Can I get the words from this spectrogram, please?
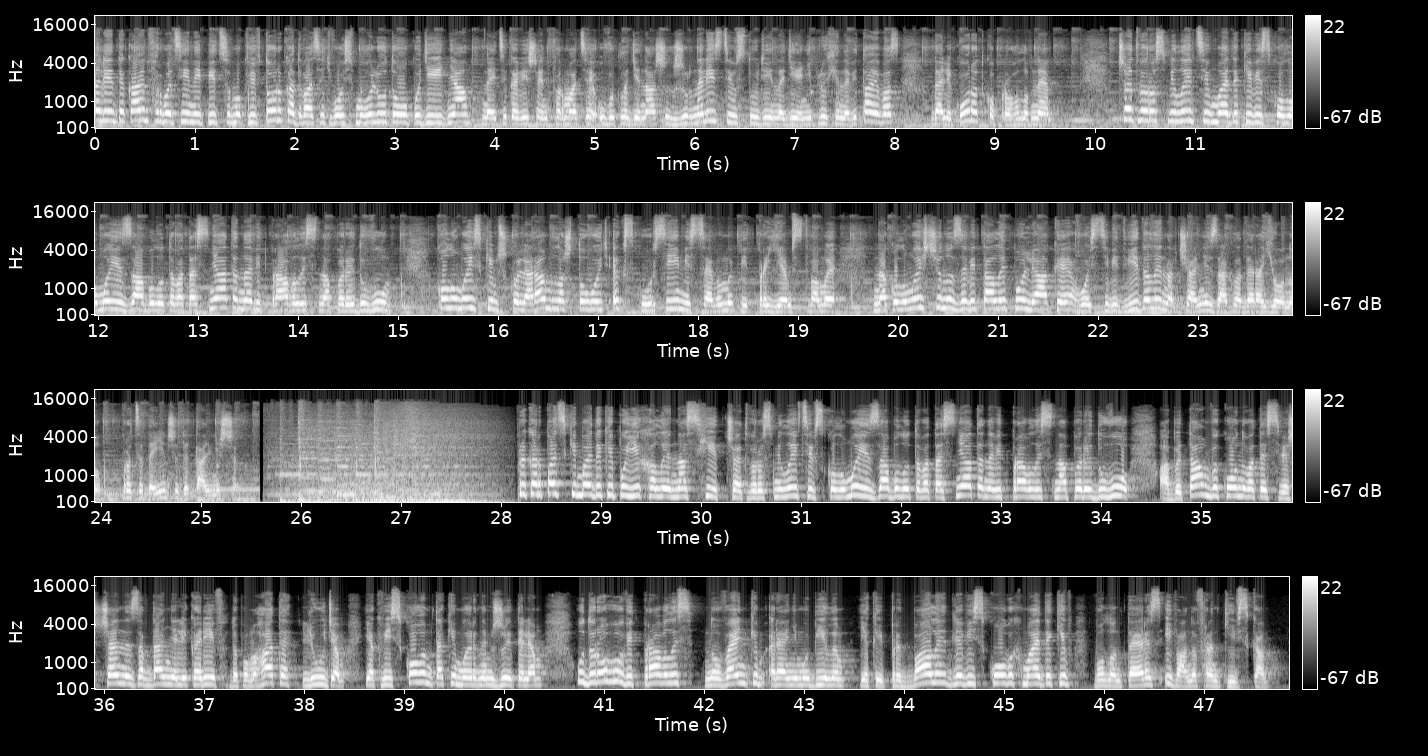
На телеканалі НТК інформаційний підсумок вівторка, 28 лютого. Події дня. Найцікавіша інформація у викладі наших журналістів. Студії Надія Ніплюхіна вітаю вас. Далі коротко про головне. Четверо сміливців, медиків із Коломиї, Заболотова та Снятина відправились на передову. Коломийським школярам влаштовують екскурсії місцевими підприємствами. На Коломийщину завітали поляки. Гості відвідали навчальні заклади району. Про це та інше детальніше. Прикарпатські медики поїхали на схід. Четверо сміливців з Коломиї, Заболотова та Снятина відправились на передову, аби там виконувати священне завдання лікарів допомагати людям, як військовим, так і мирним жителям. У дорогу відправились новеньким реанімобілем, який придбали для військових медиків волонтери з Івано-Франківська.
